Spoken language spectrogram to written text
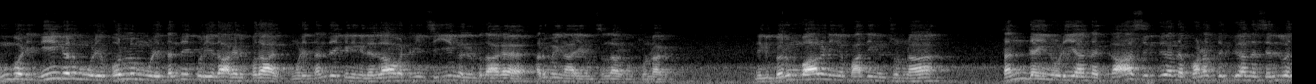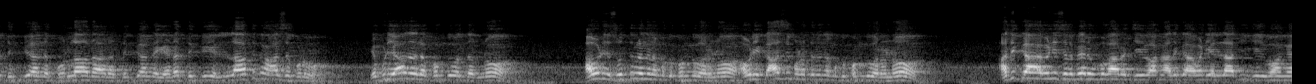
உங்களுடைய நீங்களும் உங்களுடைய பொருளும் உங்களுடைய தந்தைக்குரியதாக இருப்பதால் உங்களுடைய தந்தைக்கு நீங்கள் எல்லாவற்றையும் செய்யுங்கள் என்பதாக அருமை நாயகம் சொல்லார்கள் சொன்னார்கள். இன்னைக்கு பெரும்பாலும் நீங்கள் பார்த்தீங்கன்னு சொன்னால் தந்தையினுடைய அந்த காசுக்கு அந்த பணத்துக்கு அந்த செல்வத்துக்கு அந்த பொருளாதாரத்துக்கு அந்த இடத்துக்கு எல்லாத்துக்கும் ஆசைப்படுவோம். எப்படியாவது அதில் பங்கு வந்துடணும் அவருடைய சொத்துலேருந்து நமக்கு பங்கு வரணும். அவருடைய காசு பணத்துலேருந்து நமக்கு பங்கு வரணும். அதுக்காக வேண்டி சில பேர் உபகாரம் செய்வாங்க. அதுக்காக வேண்டி எல்லாத்தையும் செய்வாங்க.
